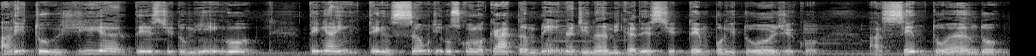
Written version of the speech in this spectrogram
a liturgia deste domingo tem a intenção de nos colocar também na dinâmica deste tempo litúrgico, acentuando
